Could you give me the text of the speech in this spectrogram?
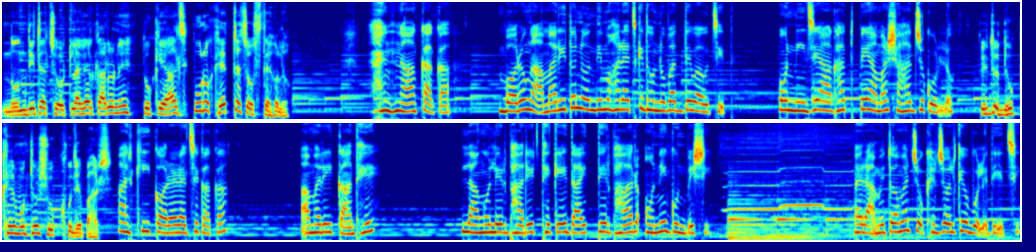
নন্দীটা চোট লাগার কারণে তোকে আজ পুরো ক্ষেতটা চষতে হলো। না কাকা। বরং আমারই তো নন্দী মহারাজকে ধন্যবাদ দেওয়া উচিত। ও নিজে আঘাত পেয়ে আমার সাহায্য করল। তুই তো দুঃখের মধ্যেও সুখ খুঁজে পাস। আর কি করার আছে কাকা? আমার এই কাঁধে লাঙলের ভারের থেকে দায়িত্বের ভার অনেক গুণ বেশি। আর আমি তো আমার চোখের জলকেও বলে দিয়েছি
